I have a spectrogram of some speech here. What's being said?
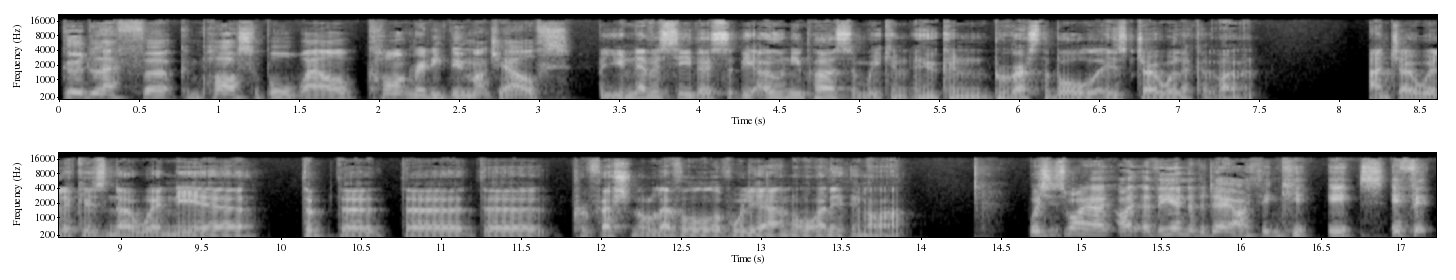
good left foot, can pass the ball well, can't really do much else. But you never see those. The only person we can who can progress the ball is Joe Willock at the moment, and Joe Willock is nowhere near the the the the professional level of Willian or anything like that. Which is why, I, I, at the end of the day, I think it, it's if it.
